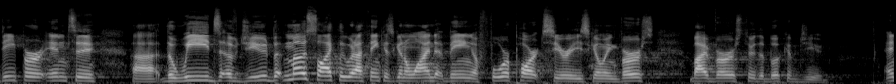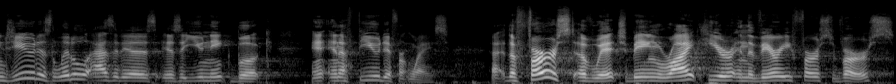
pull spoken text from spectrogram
deeper into uh, the weeds of Jude, but most likely what I think is going to wind up being a four part series going verse by verse through the book of Jude. And Jude, as little as it is, is a unique book in, in a few different ways. Uh, the first of which being right here in the very first verse,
